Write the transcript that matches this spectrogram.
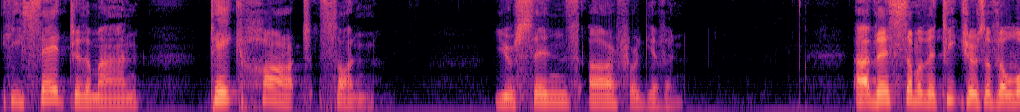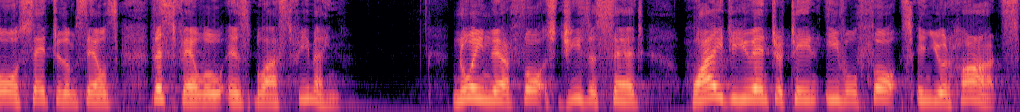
he said to the man, Take heart, son, your sins are forgiven. At this, some of the teachers of the law said to themselves, This fellow is blaspheming. Knowing their thoughts, Jesus said, Why do you entertain evil thoughts in your hearts?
